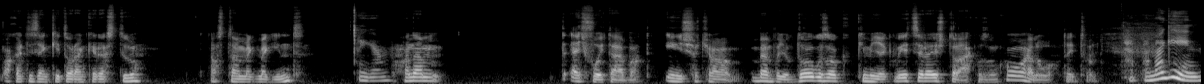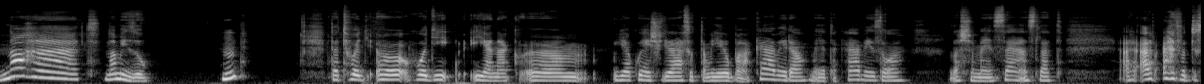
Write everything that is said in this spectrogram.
akár 12 órán keresztül, aztán meg megint. Igen. Hanem egyfolytában. Én is, hogyha ben vagyok, dolgozok, kimegyek vécére, és találkozunk. Ó, oh, hello, te itt vagy. Hát már megint? Na hát, na mizu. Hm? Tehát, hogy, hogy ilyenek, ugye akkor én is ugye rászoktam ugye jobban a kávéra, megyek kávézol, lassan melyen szeánsz lett, átvettük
